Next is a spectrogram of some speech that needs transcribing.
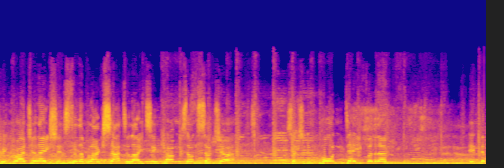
Congratulations to the Black Satellites. It comes on such a such an important day for them. The,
